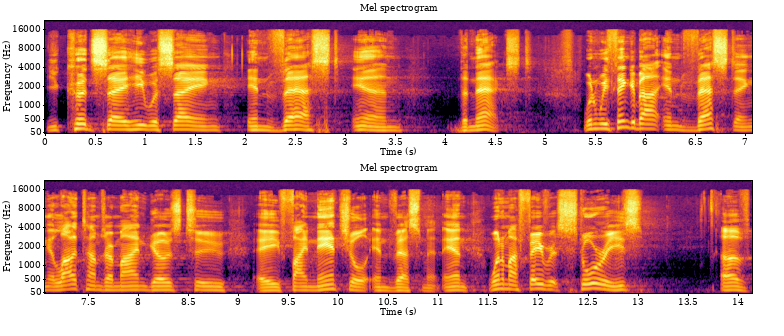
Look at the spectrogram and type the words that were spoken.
You could say he was saying, invest in the next. When we think about investing, a lot of times our mind goes to a financial investment. And one of my favorite stories of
